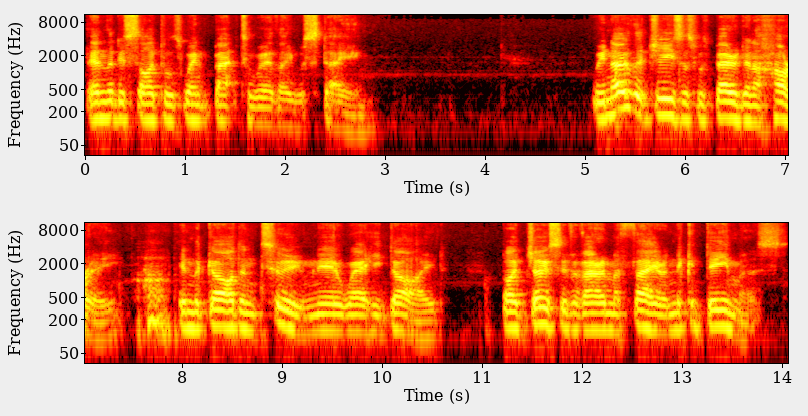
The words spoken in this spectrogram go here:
Then the disciples went back to where they were staying. We know that Jesus was buried in a hurry uh-huh. in the garden tomb near where he died by Joseph of Arimathea and Nicodemus,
